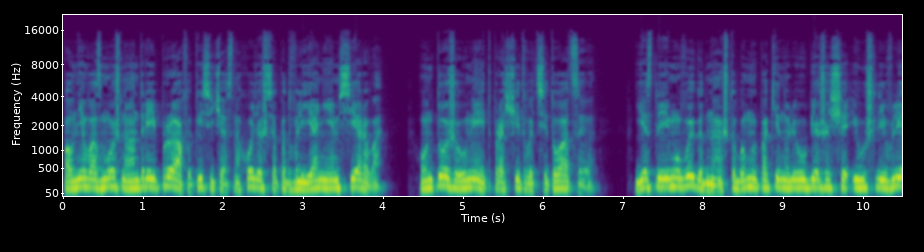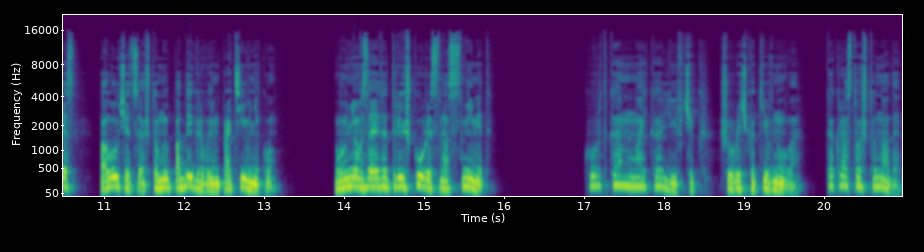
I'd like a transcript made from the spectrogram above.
Вполне возможно, Андрей прав, и ты сейчас находишься под влиянием Серого. Он тоже умеет просчитывать ситуацию. Если ему выгодно, чтобы мы покинули убежище и ушли в лес, получится, что мы подыгрываем противнику. Лунёв за это три шкуры с нас снимет». «Куртка, майка, лифчик», – Шурочка кивнула. «Как раз то, что надо.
